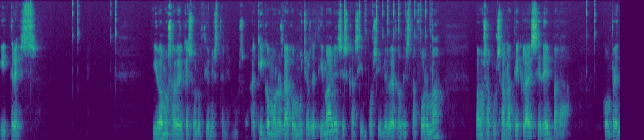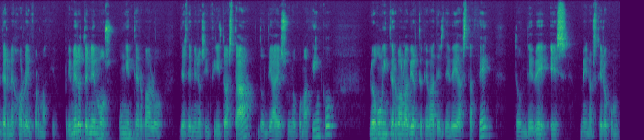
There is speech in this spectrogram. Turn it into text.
y 3. Y vamos a ver qué soluciones tenemos. Aquí, como nos da con muchos decimales, es casi imposible verlo de esta forma. Vamos a pulsar la tecla SD para comprender mejor la información. Primero tenemos un intervalo desde menos infinito hasta A, donde A es 1,5. Luego un intervalo abierto que va desde B hasta C, donde B es menos 0,5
